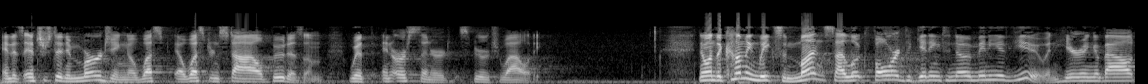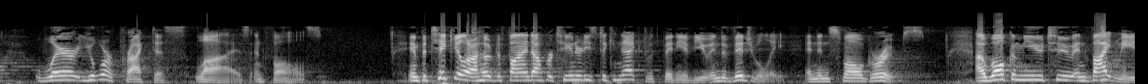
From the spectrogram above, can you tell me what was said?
and is interested in merging a, West, a Western style Buddhism with an earth centered spirituality. Now, in the coming weeks and months, I look forward to getting to know many of you and hearing about where your practice lies and falls. In particular, I hope to find opportunities to connect with many of you individually and in small groups. I welcome you to invite me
